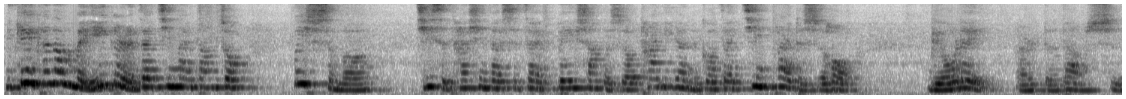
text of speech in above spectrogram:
你可以看到每一个人在敬拜当中，为什么即使他现在是在悲伤的时候，他依然能够在敬拜的时候流泪而得到释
